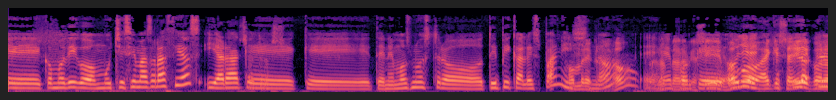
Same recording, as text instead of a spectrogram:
Eh, como digo, muchísimas gracias y ahora que, que tenemos nuestro typical Spanish, Hombre, ¿no? claro, claro, Eh, claro que porque, sí. Vamos, oye, hay que seguir lo- con lo-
